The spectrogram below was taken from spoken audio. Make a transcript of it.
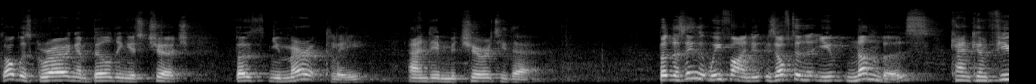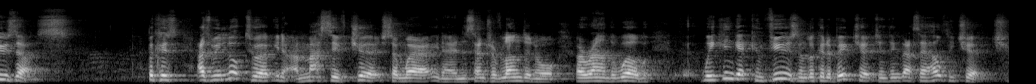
God was growing and building his church both numerically and in maturity there. But the thing that we find is often that you, numbers can confuse us. Because as we look to a, you know, a massive church somewhere you know, in the centre of London or around the world, we can get confused and look at a big church and think that's a healthy church.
